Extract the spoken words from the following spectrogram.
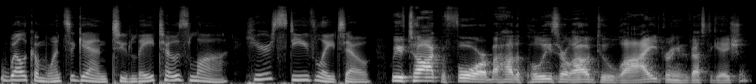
Welcome once again to Lehto's Law. Here's Steve Lehto. We've talked before about how the police are allowed to lie during an investigation.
